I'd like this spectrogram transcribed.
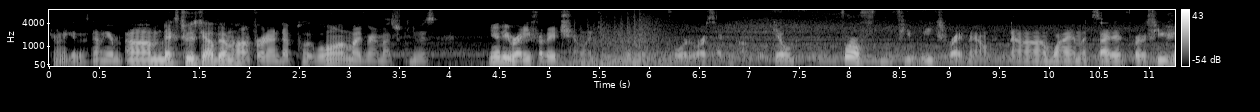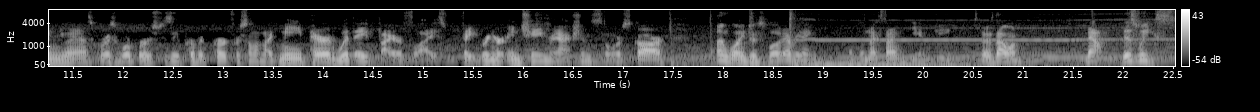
Trying to get this down here. Um, next Tuesday, I'll be on the hunt for an Adept Plug 1. My Grandmaster team is nearly ready for the challenge, and we've been looking forward to our second combo guild for a few weeks right now. Um, why I'm excited for the fusion, you ask? Reservoir Burst is a perfect perk for someone like me, paired with a Firefly, Fatebringer, and Chain Reaction Solar Scar. I'm going to explode everything. Until next time, DMG. So there's that one. Now, this week's,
